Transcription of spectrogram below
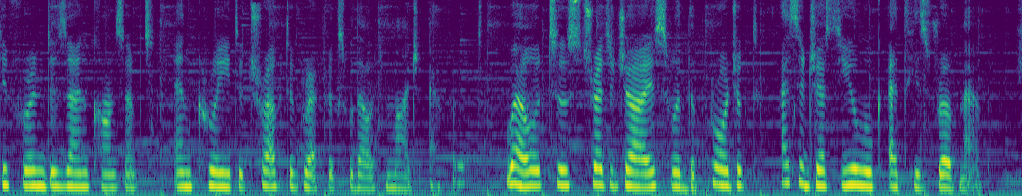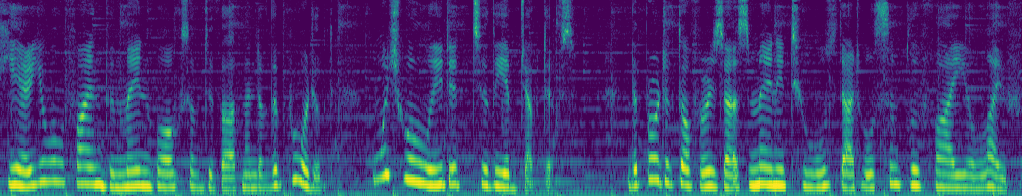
different design concepts and create attractive graphics without much effort. Well, to strategize with the project, I suggest you look at his roadmap. Here you will find the main blocks of development of the project, which will lead it to the objectives. The project offers us many tools that will simplify your life.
